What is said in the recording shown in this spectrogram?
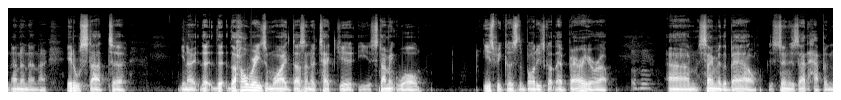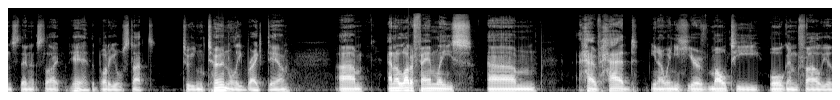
No, no, no, no. It'll start to, you know, the the, the whole reason why it doesn't attack your your stomach wall is because the body's got that barrier up. Um, same with the bowel. As soon as that happens, then it's like, yeah, the body will start to internally break down. Um, and a lot of families um, have had, you know, when you hear of multi organ failure,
